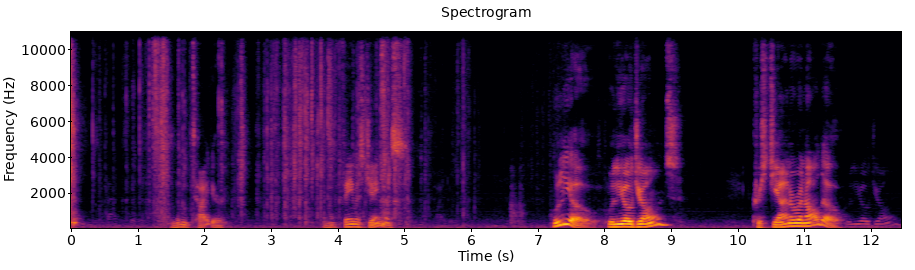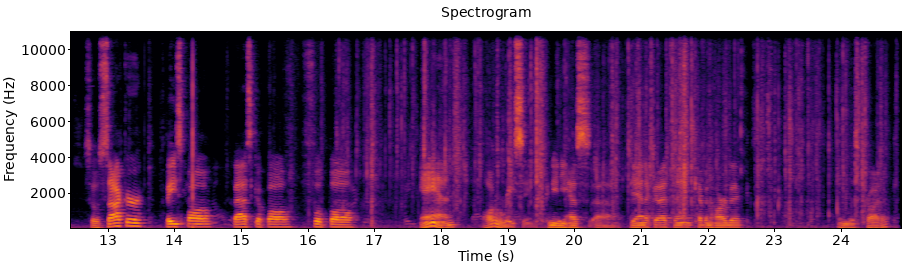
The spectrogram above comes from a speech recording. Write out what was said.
a little tighter. Famous Jameis. Julio. Julio Jones. Cristiano Ronaldo. So soccer, baseball, basketball, football, and auto racing. Panini has uh, Danica, I think, Kevin Harvick in this product.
